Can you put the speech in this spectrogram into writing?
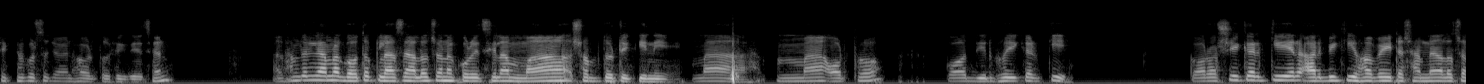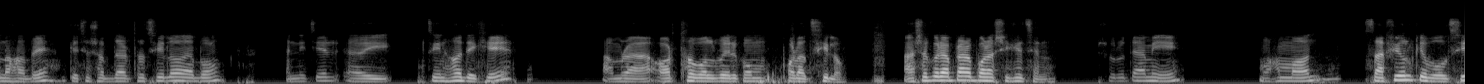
শিক্ষা কোর্সে জয়েন হওয়ার তৌফিক দিয়েছেন আলহামদুলিল্লাহ আমরা গত ক্লাসে আলোচনা করেছিলাম মা শব্দটি কি নিয়ে মা মা অর্থ ক দীর্ঘইকার কি করসিকার কি এর আরবি কি হবে? এটা সামনে আলোচনা হবে। কিছু শব্দার্থ ছিল এবং নিচের এই চিহ্ন দেখে আমরা অর্থ বলব এরকম পড়া ছিল। আশা করি আপনারা পড়া শিখেছেন। শুরুতে আমি মোহাম্মদ সাফিউলকে বলছি,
